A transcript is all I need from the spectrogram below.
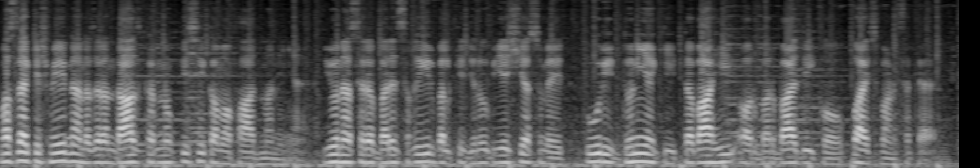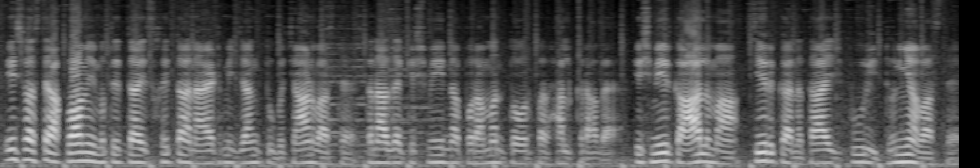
مسئلہ کشمیر نہ نظر انداز کرنا کسی کا مفاد میں نہیں ہے۔ یہ نہ صرف بر صغیر، بلکہ جنوبی ایشیا سمیت پوری دنیا کی تباہی اور بربادی کو باعث بن سکے۔ اس واسطے اقوام متحدہ اس خطہ نہ ایٹمی جنگ تو بچان واسطے تنازع کشمیر نہ پرامن طور پر حل کرا ہے کشمیر کا عالمہ چیر کا نتائج پوری دنیا واسطے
